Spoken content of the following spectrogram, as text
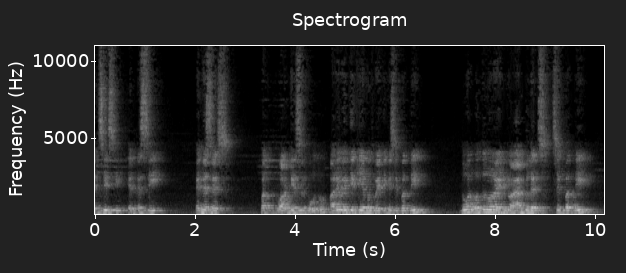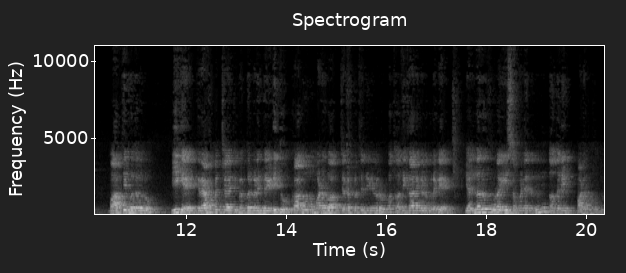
N C C N S C N S S ಮತ್ತು ವಾಲಂಟಿಯರ್ಸ್ ಇರಬಹುದು. ಅರೆ ವೈದ್ಯಕೀಯ ಮತ್ತು ವೈದ್ಯಕೀಯ ಸಿಬ್ಬಂದಿ. ನೂರ ಒಂದು ನೂರ ಎಂಟು ಆಂಬ್ಯುಲೆನ್ಸ್ ಸಿಬ್ಬಂದಿ ಮಾಧ್ಯಮದವರು. ಹೀಗೆ ಗ್ರಾಮ ಪಂಚಾಯತಿ ಮೆಂಬರ್ಗಳಿಂದ ಹಿಡಿದು ಕಾನೂನು ಮಾಡುವ ಜನಪ್ರತಿನಿಧಿಗಳು ಮತ್ತು ಅಧಿಕಾರಿಗಳವರೆಗೆ ಎಲ್ಲರೂ ಕೂಡ ಈ ಸಮ್ಮೇಳನದಲ್ಲಿ ನೋಂದಣಿ ಮಾಡಬಹುದು.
